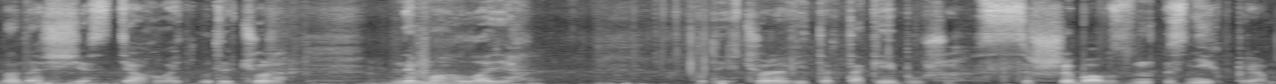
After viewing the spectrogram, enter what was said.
Треба ще стягувати, буде вчора не могла я. Куди вчора вітер такий був, що зшибав з ніг прямо.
